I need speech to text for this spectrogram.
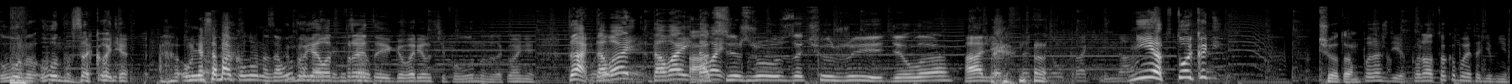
Луна, Луна в законе. У меня собака Луна зовут. Ну я вот про это и говорил, типа, Луна в законе. Так, давай, давай, А давай. Отсижу за чужие дела. Олег. Нет, только не... Че там? Подожди, пожалуйста, только бы это не мне.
